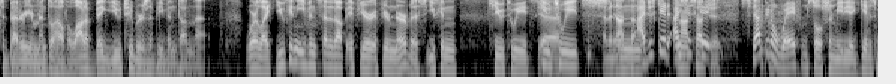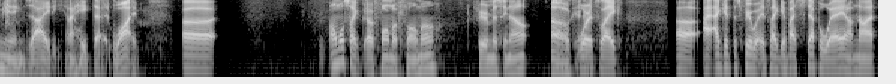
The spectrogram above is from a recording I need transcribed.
to better your mental health. A lot of big YouTubers have even done that. Where like you can even set it up if you're if you're nervous, you can Q tweets, Q yeah. tweets and then not. I just get. I not just touch get. it. Stepping away from social media gives me anxiety, and I hate that. Why? Uh, almost like a form of FOMO, fear of missing out, Oh, okay. where it's like uh, I, I get this fear where it's like if I step away and I'm not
